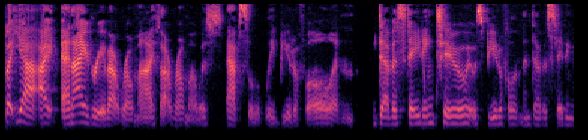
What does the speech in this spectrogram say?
but yeah, I and I agree about Roma. I thought Roma was absolutely beautiful and devastating too. It was beautiful and then devastating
